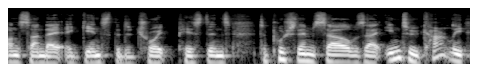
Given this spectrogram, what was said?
on Sunday against the Detroit Pistons to push themselves uh, into currently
